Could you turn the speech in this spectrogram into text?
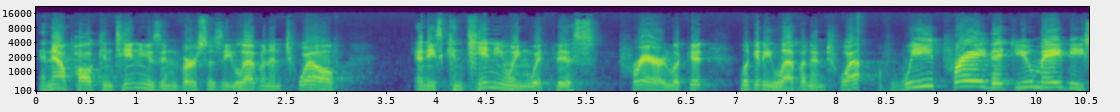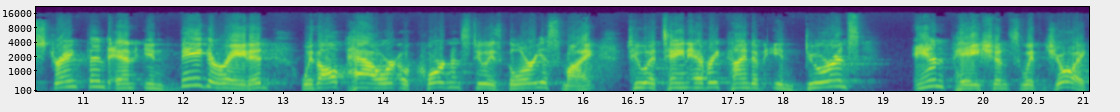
And now Paul continues in verses 11 and 12, and he's continuing with this prayer. Look at Look at 11 and 12. We pray that you may be strengthened and invigorated with all power accordance to his glorious might to attain every kind of endurance and patience with joy,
